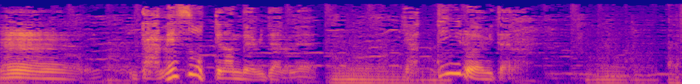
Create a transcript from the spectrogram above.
うね。ん。ダメそうってなんだよ、みたいなね。うんやってみろよ、みたいな。うん確か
